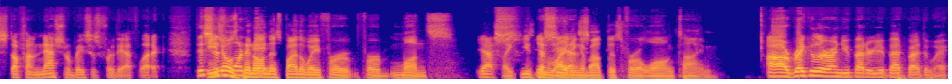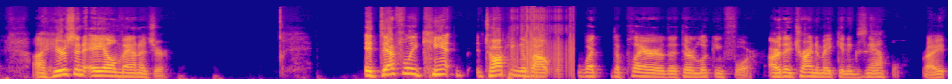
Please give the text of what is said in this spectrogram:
stuff on a national basis for the Athletic. This Eno's been on this, by the way, for for months. Yes, like he's been yes, writing about this for a long time. Uh, regular on You Better You Bet, by the way. Uh, here's an AL manager. It definitely can't talking about what the player that they're looking for. Are they trying to make an example? Right.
